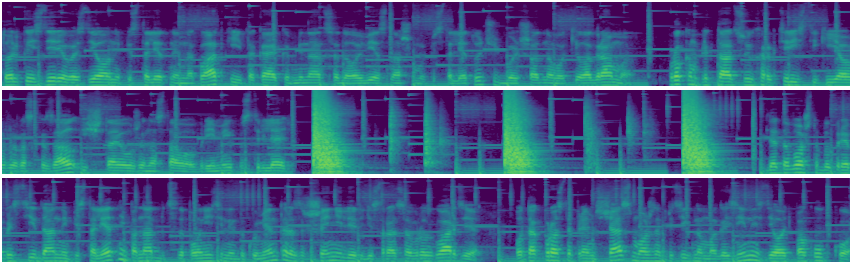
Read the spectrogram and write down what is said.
Только из дерева сделаны пистолетные накладки и такая комбинация дала вес нашему пистолету чуть больше 1 килограмма. Про комплектацию и характеристики я уже рассказал и считаю уже настало время и пострелять. Для того, чтобы приобрести данный пистолет, не понадобятся дополнительные документы, разрешение или регистрация в Росгвардии. Вот так просто прямо сейчас можно прийти к нам в магазин и сделать покупку.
